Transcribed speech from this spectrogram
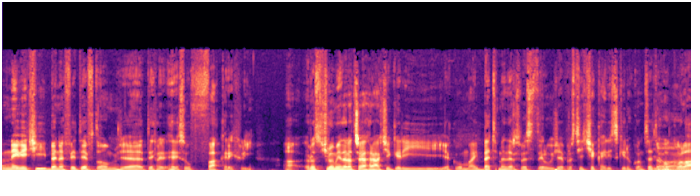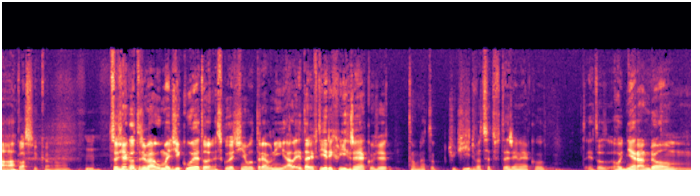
největší benefit je v tom, že ty hry jsou fakt rychlí. A rozčilují mě teda třeba hráči, kteří jako mají Batmaners ve stylu, že prostě čekají vždycky do konce toho jo, kola. Jo, a... Klasika, no. hm. Což jako třeba u Magicu je to neskutečně otravný, ale i tady v té rychlé hře, jakože tam na to čučíš 20 vteřin, jako je to hodně random.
